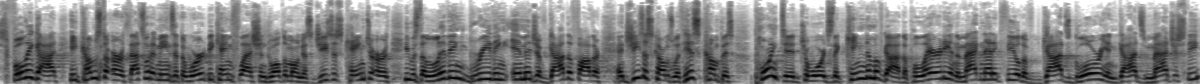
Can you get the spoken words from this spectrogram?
He's fully God. He comes to earth. That's what it means that the Word became flesh and dwelt among us. Jesus came to earth. He was the living, breathing image of God the Father. And Jesus comes with his compass pointed towards the kingdom of God, the polarity and the magnetic field of God's glory and God's majesty.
